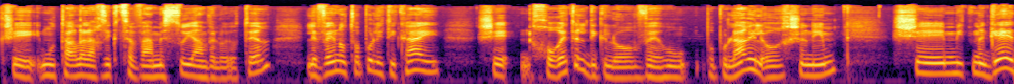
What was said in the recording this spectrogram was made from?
כשמותר לה להחזיק צבא מסוים ולא יותר, לבין אותו פוליטיקאי שחורט על דגלו והוא פופולרי לאורך שנים, שמתנגד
